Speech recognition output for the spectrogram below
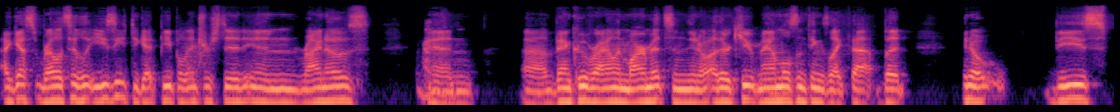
i guess relatively easy to get people interested in rhinos and uh, vancouver island marmots and you know other cute mammals and things like that. But you know these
